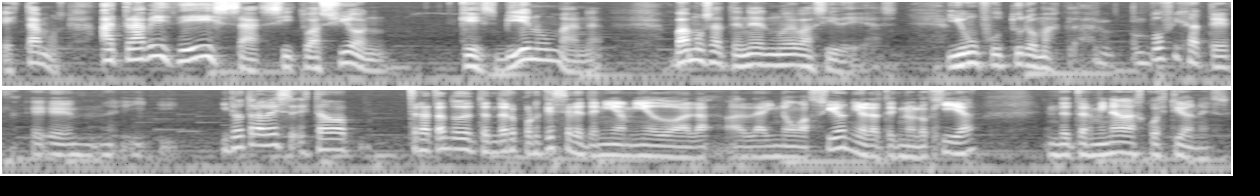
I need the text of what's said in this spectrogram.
estamos. A través de esa situación que es bien humana, vamos a tener nuevas ideas y un futuro más claro. Vos fíjate, eh, eh, y, la otra vez estaba tratando de entender por qué se le tenía miedo a la, a la innovación y a la tecnología en determinadas cuestiones.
